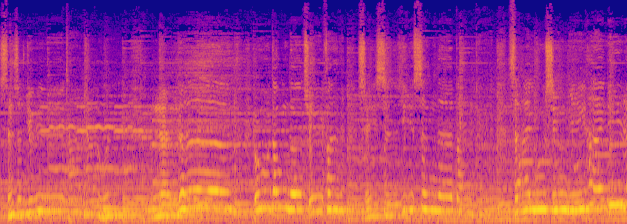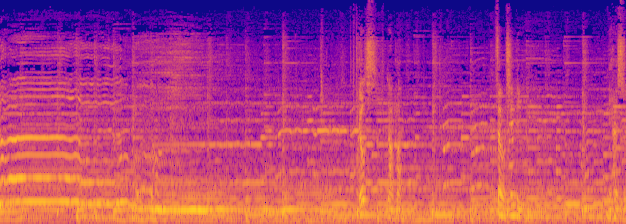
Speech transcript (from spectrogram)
深深与她热吻。的区分谁是一生的伴侣，才无心贻害女人。由此浪漫，在我心里，你还是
